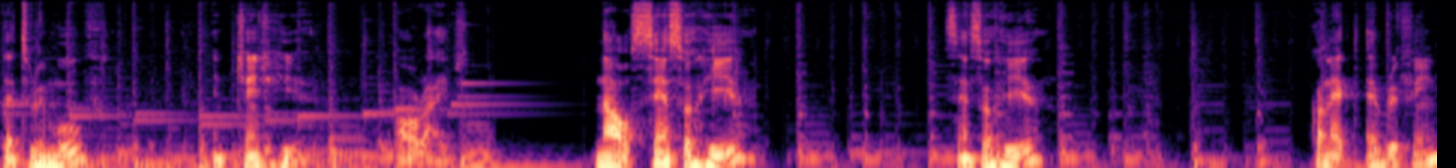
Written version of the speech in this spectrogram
Let's remove and change here. Alright. Now sensor here, sensor here, connect everything.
